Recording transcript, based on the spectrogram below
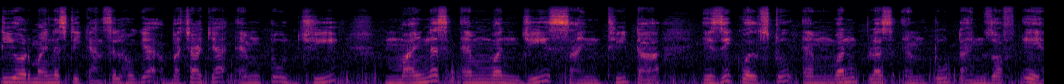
टी और माइनस टी कैंसिल हो गया। अब बचा क्या? M two G minus M one G sine theta is equals to M one plus M two times of A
